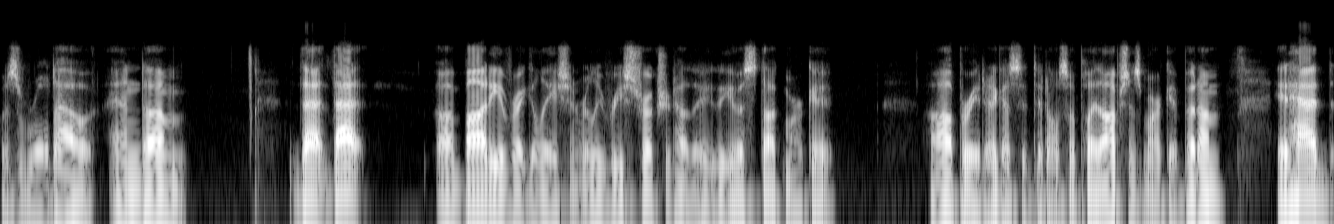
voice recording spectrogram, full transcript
was rolled out, and um, that that uh, body of regulation really restructured how the, the U.S. stock market operated. I guess it did also apply the options market, but um, it had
